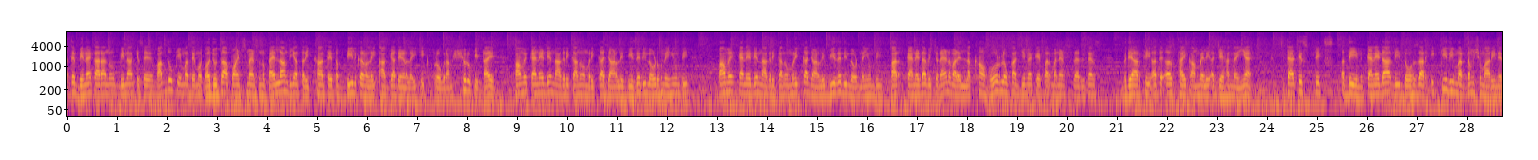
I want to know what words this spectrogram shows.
ਅਤੇ ਬਿਨੈਕਾਰਾਂ ਨੂੰ ਬਿਨਾਂ ਕਿਸੇ ਵਾਧੂ ਕੀਮਤ ਦੇ ਮੌਜੂਦਾ ਅਪਾਇੰਟਮੈਂਟਸ ਨੂੰ ਪਹਿਲਾਂ ਦੀਆਂ ਤਰੀਖਾਂ ਤੇ ਤਬਦੀਲ ਕਰਨ ਲਈ ਆਗਿਆ ਦੇਣ ਲਈ ਇੱਕ ਪ੍ਰੋਗਰਾਮ ਸ਼ੁਰੂ ਕੀਤਾ ਹੈ ਭਾਵੇਂ ਕੈਨੇਡੀਅਨ ਨਾਗਰਿਕਾਂ ਨੂੰ ਅਮਰੀਕਾ ਜਾਣ ਲਈ ਵੀਜ਼ੇ ਦੀ ਲੋੜ ਨਹੀਂ ਹੁੰਦੀ ਭਾਵੇਂ ਕੈਨੇਡੀਅਨ ਨਾਗਰਿਕਾਂ ਨੂੰ ਅਮਰੀਕਾ ਜਾਣ ਲਈ ਵੀਜ਼ੇ ਦੀ ਲੋੜ ਨਹੀਂ ਹੁੰਦੀ, ਪਰ ਕੈਨੇਡਾ ਵਿੱਚ ਰਹਿਣ ਵਾਲੇ ਲੱਖਾਂ ਹੋਰ ਲੋਕਾਂ, ਜਿਵੇਂ ਕਿ ਪਰਮਨੈਂਟ ਰੈਜ਼ੀਡੈਂਸ ਵਿਦਿਆਰਥੀ ਅਤੇ ਅਸਥਾਈ ਕਾਮੇ ਲਈ ਅਜਿਹਾ ਨਹੀਂ ਹੈ। ਸਟੈਟਿਸਟਿਕਸ ਅਧੀਨ ਕੈਨੇਡਾ ਦੀ 2021 ਦੀ ਮਰਦਮਸ਼ੁਮਾਰੀ ਨੇ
